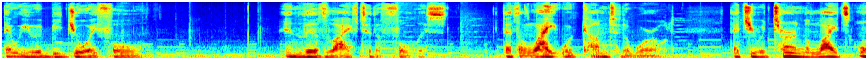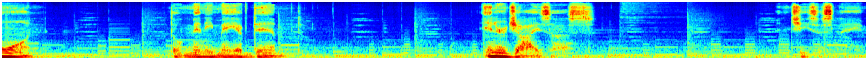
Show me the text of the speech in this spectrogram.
that we would be joyful and live life to the fullest that the light would come to the world, that you would turn the lights on, though many may have dimmed. Energize us. In Jesus' name.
